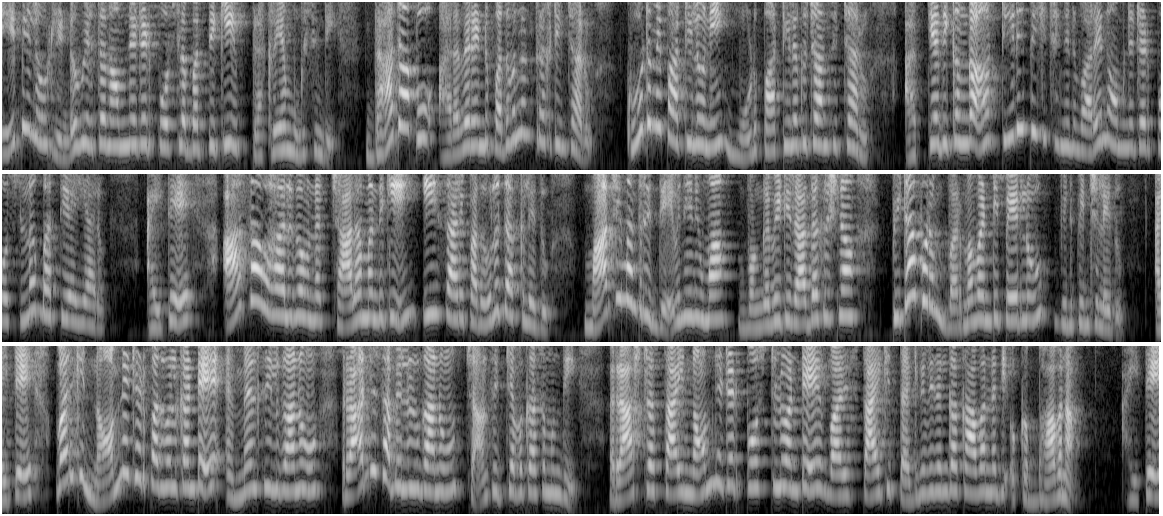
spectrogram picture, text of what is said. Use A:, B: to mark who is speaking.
A: ఏపీలో రెండో విడత నామినేటెడ్ పోస్టుల భర్తీకి ప్రక్రియ ముగిసింది. దాదాపు అరవై రెండు పదవులను ప్రకటించారు. కూటమి పార్టీలోని మూడు పార్టీలకు ఛాన్స్ ఇచ్చారు. అత్యధికంగా టీడీపీకి చెందిన వారే నామినేటెడ్ పోస్టుల్లో భర్తీ అయ్యారు. అయితే ఆశావహాలుగా ఉన్న చాలా మందికి ఈసారి పదవులు దక్కలేదు. మాజీ మంత్రి దేవినేని ఉమా వంగవీటి రాధాకృష్ణ పిఠాపురం వర్మ వంటి పేర్లు వినిపించలేదు. అయితే వారికి నామినేటెడ్ పదవుల కంటే ఎమ్మెల్సీలు గాను గాను ఛాన్స్ ఇచ్చే అవకాశం ఉంది. రాష్ట్ర స్థాయి నామినేటెడ్ పోస్టులు అంటే వారి స్థాయికి తగిన విధంగా కావన్నది ఒక భావన. అయితే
